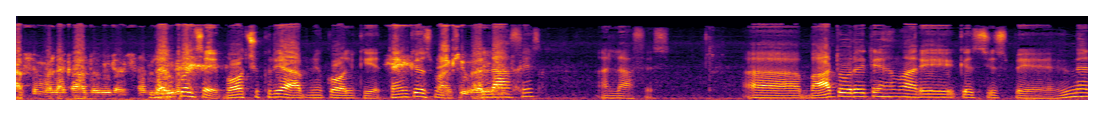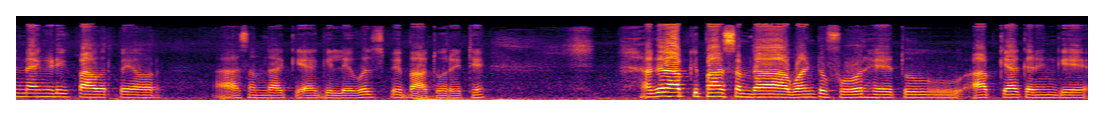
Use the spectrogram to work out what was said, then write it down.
आपसे मुलाकात होगी डॉक्टर साहब। बिल्कुल से बहुत शुक्रिया आपने कॉल किया। थैंक यू अल्लाह हाफिज। अल्लाह हाफिज। बात हो रहे थे हमारे किस चीज़ पे? ह्यूमन मैग्नेटिक पावर पे और समझा के आगे लेवल्स पे बात हो रहे थे। अगर आपके पास समझा वन टू फोर है तो आप क्या करेंगे?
